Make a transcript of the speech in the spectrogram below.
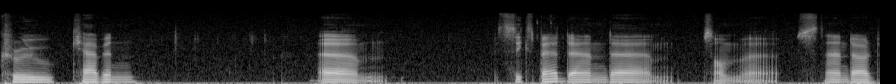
crew cabin. Um, six bed and um, some uh, standard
